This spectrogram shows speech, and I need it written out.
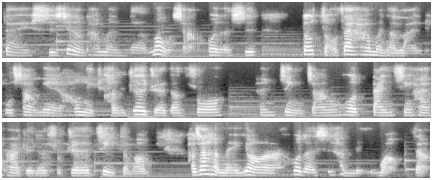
在实现了他们的梦想，或者是都走在他们的蓝图上面，然后你可能就会觉得说。很紧张或担心、害怕，觉得说觉得自己怎么好像很没用啊，或者是很迷惘这样。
